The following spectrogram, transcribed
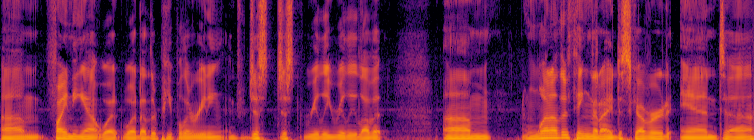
um, finding out what, what other people are reading. Just just really really love it. Um, one other thing that I discovered and uh,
